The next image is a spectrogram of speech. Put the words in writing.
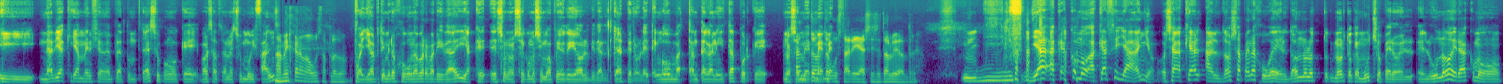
Y nadie aquí ha mencionado el Platoon 3, supongo que vosotros no sois muy fans. A mí es que no me gusta Platoon. Pues yo el primero juego una barbaridad y es que eso no sé cómo se me ha podido olvidar el 3, pero le tengo bastante ganitas porque no sé, ¿Cuánto me, no te me, gustaría si se te olvida el 3? Ya, acá es como, acá hace ya años. O sea, es que al, al 2 apenas jugué. El 2 no lo, no lo toqué mucho, pero el, el 1 era como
